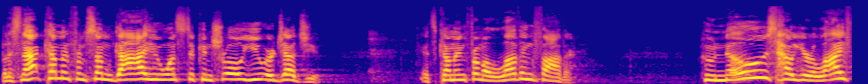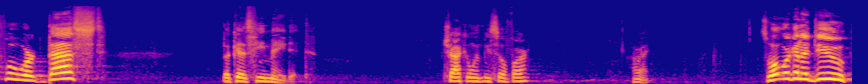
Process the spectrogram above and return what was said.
But it's not coming from some guy who wants to control you or judge you. It's coming from a loving father who knows how your life will work best because he made it. Tracking with me so far? All right. So, what we're going to do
